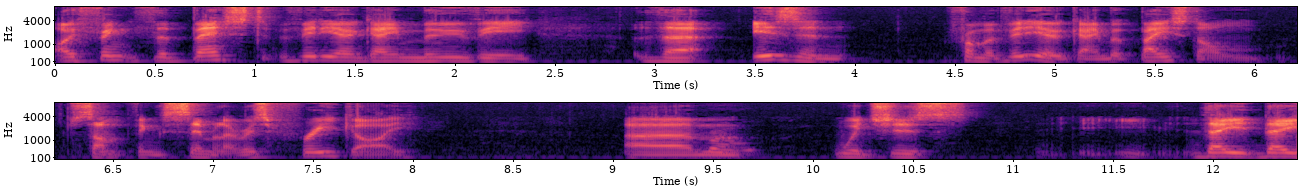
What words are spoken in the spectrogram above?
I think the best video game movie that isn't from a video game but based on something similar is Free Guy, um, which is they they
